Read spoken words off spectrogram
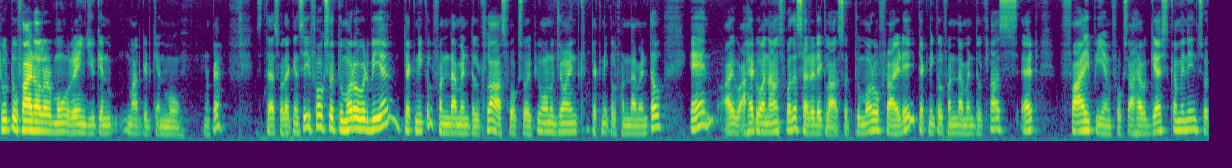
two to five dollar move range you can market can move. Okay? So that's what i can see folks. So tomorrow would be a technical fundamental class folks. So if you want to join technical fundamental and I, I had to announce for the saturday class. So tomorrow friday technical fundamental class at 5 p.m folks. I have a guest coming in so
